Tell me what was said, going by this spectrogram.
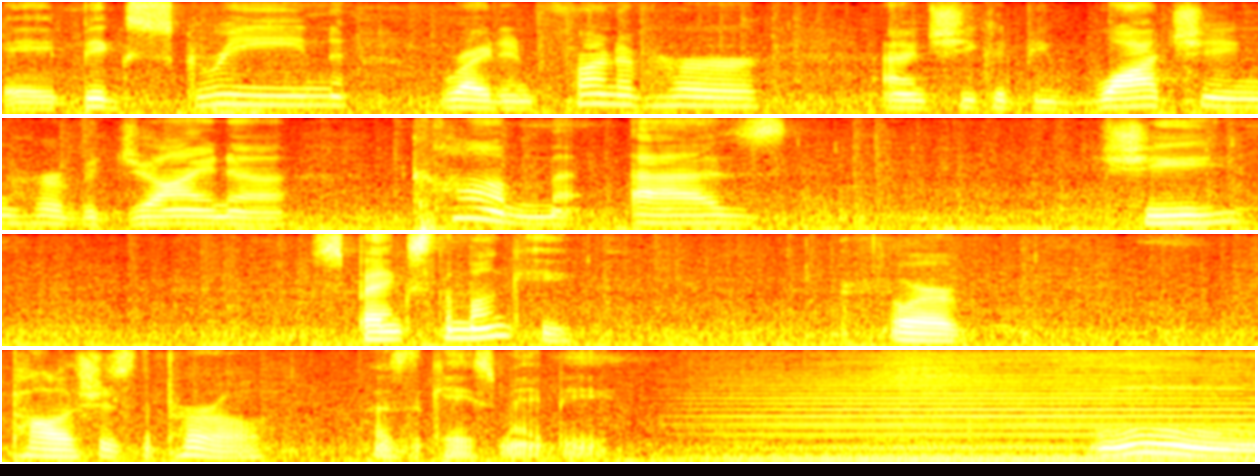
a big screen right in front of her, and she could be watching her vagina come as she spanks the monkey or polishes the pearl, as the case may be. Ooh.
